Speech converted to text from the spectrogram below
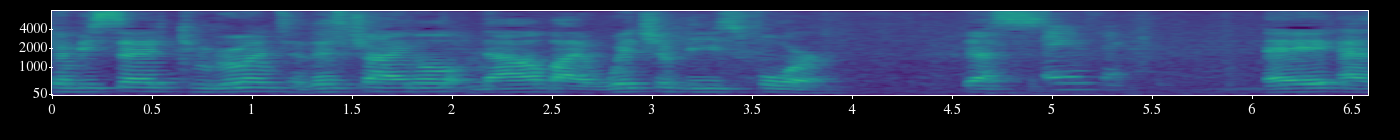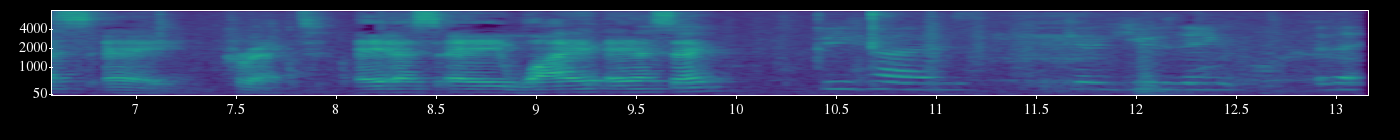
can be said congruent to this triangle now by which of these four? Yes, ASA. ASA, correct. ASA, why ASA? Because you're using the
